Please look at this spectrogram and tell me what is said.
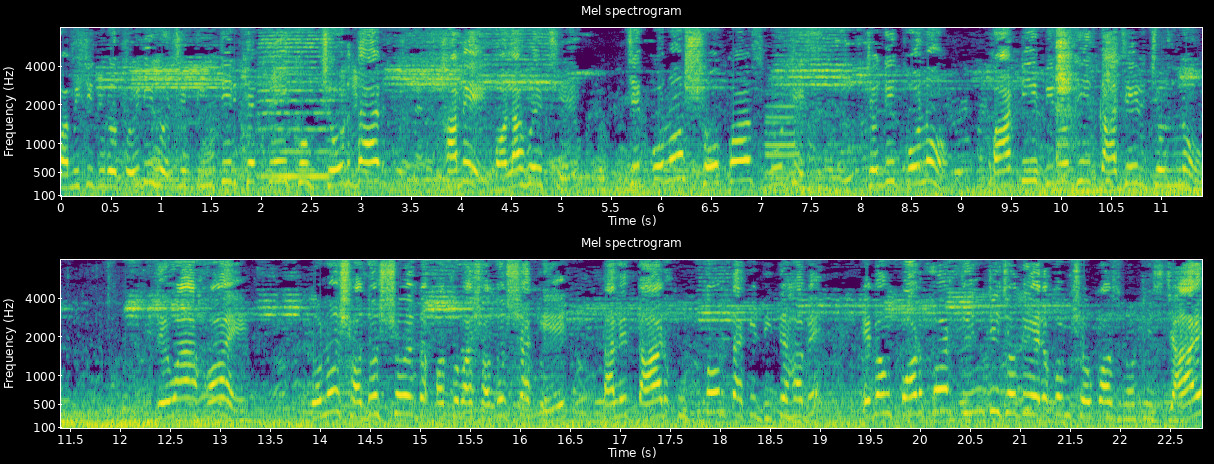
কমিটিগুলো তৈরি হয়েছে, তিনটির ক্ষেত্রেই খুব জোরদারভাবে বলা হয়েছে যে, কোনো শোকজ নোটিশ যদি কোনো পার্টি বিরোধী কাজের জন্য দেওয়া হয় কোনো সদস্য অথবা সদস্যাকে, তাহলে তার উত্তর তাকে দিতে হবে। এবং পরপর তিনটি যদি এরকম শোকজ নোটিশ যায়,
